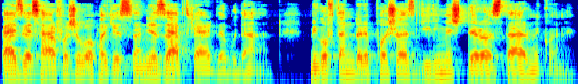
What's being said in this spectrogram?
بعضی از حرفاشو با پاکستانی ضبط کرده بودن. می‌گفتن داره پاشو از گلیمش درازتر می‌کنه.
